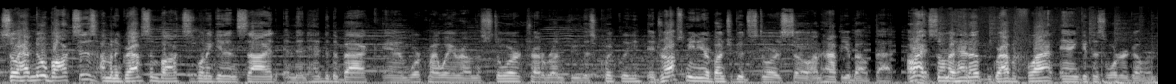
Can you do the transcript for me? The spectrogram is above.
So I have no boxes. I'm gonna grab some boxes when I get inside and then head to the back and work my way around the store, try to run through this quickly. It drops me near a bunch of good stores, so I'm happy about that. All right, so I'm gonna head up, grab a flat, and get this order going.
